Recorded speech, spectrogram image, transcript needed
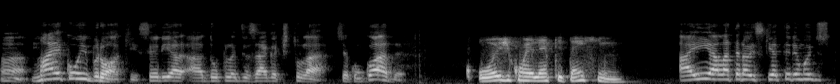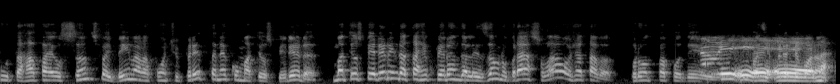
ah, Michael e Brock seria a dupla de zaga titular, você concorda? Hoje, com o elenco que tem, sim. Aí a lateral esquerda teria uma disputa. Rafael Santos foi bem lá na Ponte Preta, né, com o Matheus Pereira. Matheus Pereira ainda está recuperando a lesão no braço lá ou já estava pronto para poder é, fazer é, na,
